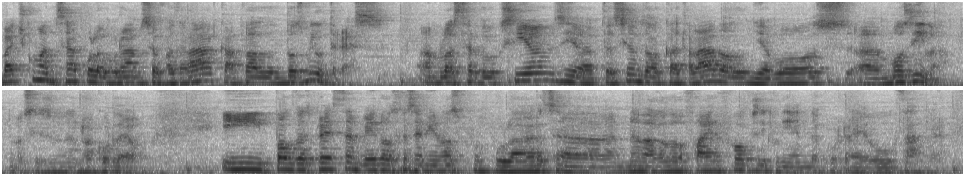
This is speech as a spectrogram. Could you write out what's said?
Vaig començar a col·laborar amb Sofatalà cap al 2003, amb les traduccions i adaptacions al català del llavors eh, Mozilla, no sé si us en recordeu, i poc després també dels que serien els populars eh, navegador Firefox i client de correu Thunderbird.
